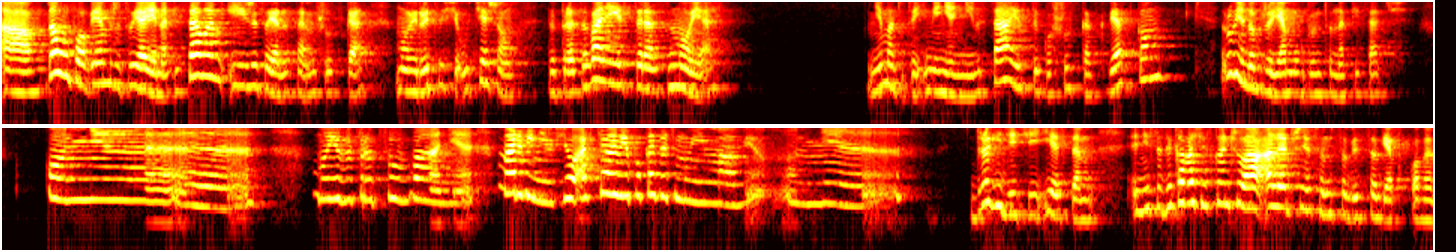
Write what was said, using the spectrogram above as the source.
A w domu powiem, że to ja je napisałem i że to ja dostałem szóstkę. Moi rodzice się ucieszą. Wypracowanie jest teraz moje. Nie ma tutaj imienia Nilsa, jest tylko szóstka z gwiazdką. Równie dobrze ja mógłbym to napisać. O nie! Moje wypracowanie. Marvin je wziął, a chciałem je pokazać mojej mamie. O nie! Drogie dzieci, jestem. Niestety kawa się skończyła, ale przyniosłem sobie sok jabłkowy.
